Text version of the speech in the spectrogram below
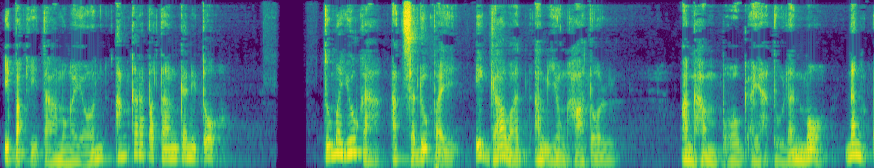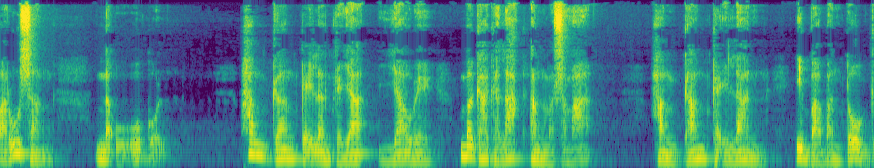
Ipakita mo ngayon ang karapatang ganito. Tumayo ka at sa lupay igawad ang iyong hatol. Ang hambog ay hatulan mo ng parusang nauukol. Hanggang kailan kaya, Yahweh, magagalak ang masama? Hanggang kailan ibabantog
